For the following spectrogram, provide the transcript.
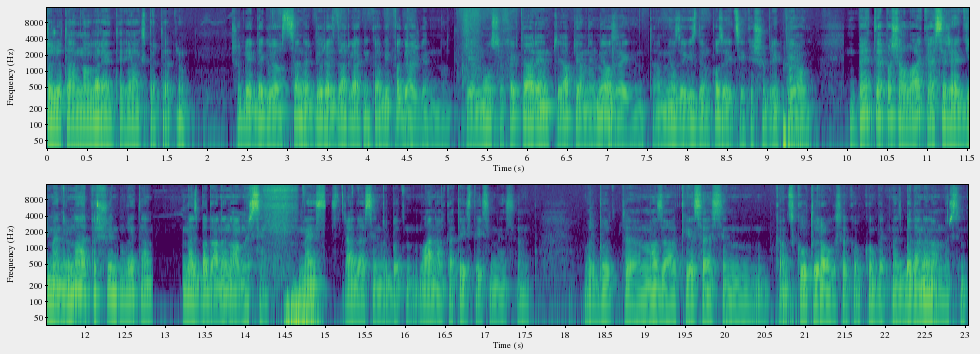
ražotājiem nav variantu, ir jāeksportē prom. Šobrīd degvielas cena ir divreiz dārgāka nekā bija pagājušajā gadā. Nu, pie mūsu hektāriem tie apjomi ir milzīgi. Tā ir milzīga izdevuma pozīcija, kas šobrīd pieaug. Bet tajā pašā laikā es arī ģimeni runāju par šīm lietām. Mēs badā nenomirsim. Mēs strādāsim, varbūt lēnāk attīstīsimies. Un varbūt eh, mazāk iesaistīsim kādus kultūra augus vai kaut ko, bet mēs badā nenomirsim.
